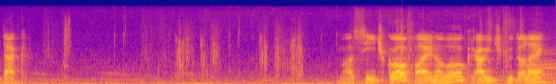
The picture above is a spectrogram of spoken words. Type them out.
Tak. Masíčko, fajnovo, kravičky dole.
